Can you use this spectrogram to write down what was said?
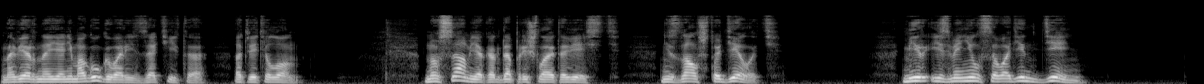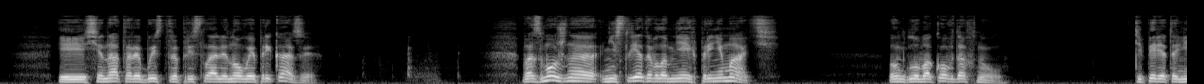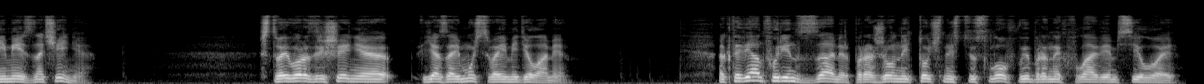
«Наверное, я не могу говорить за Тита», — ответил он. «Но сам я, когда пришла эта весть, не знал, что делать. Мир изменился в один день, и сенаторы быстро прислали новые приказы. Возможно, не следовало мне их принимать». Он глубоко вдохнул. Теперь это не имеет значения. С твоего разрешения я займусь своими делами». Октавиан Фурин замер, пораженный точностью слов, выбранных Флавием Силвой.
